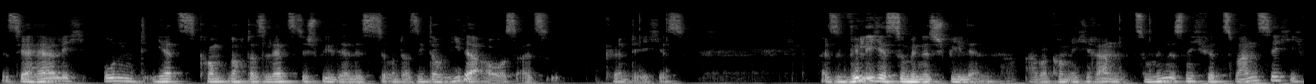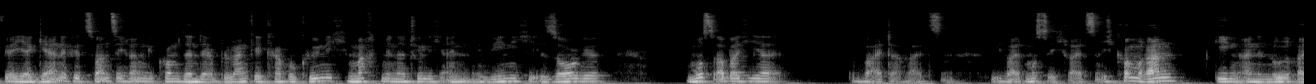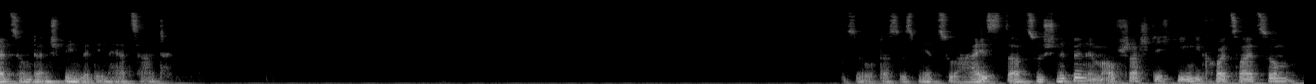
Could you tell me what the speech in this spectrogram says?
ist ja herrlich, und jetzt kommt noch das letzte Spiel der Liste, und das sieht doch wieder aus, als könnte ich es, als will ich es zumindest spielen aber komme ich ran? Zumindest nicht für 20, ich wäre ja gerne für 20 rangekommen, denn der blanke Karo König macht mir natürlich ein wenig Sorge, muss aber hier weiter reizen. Wie weit muss ich reizen? Ich komme ran gegen eine Nullreizung, dann spielen wir den Herz Hand. So, das ist mir zu heiß, da zu schnippeln im Aufschlagstich gegen die Kreuzreizung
